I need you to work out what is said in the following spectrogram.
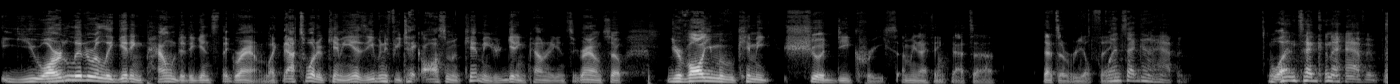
you are literally getting pounded against the ground. Like that's what ukemi is. Even if you take awesome ukemi, you're getting pounded against the ground. So your volume of ukemi should decrease. I mean, I think that's a that's a real thing. When's that gonna happen? What? When's that gonna happen?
